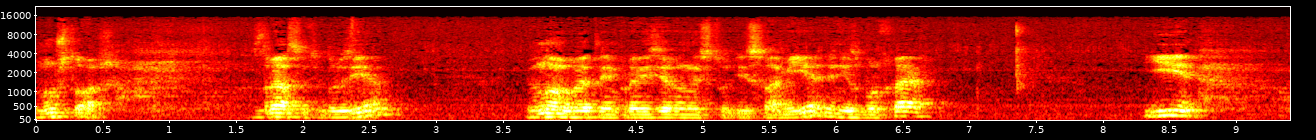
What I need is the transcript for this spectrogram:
Ну что ж, здравствуйте, друзья. Вновь в этой импровизированной студии с вами я, Денис Бурхаев. И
